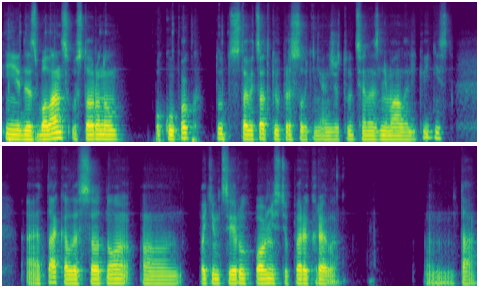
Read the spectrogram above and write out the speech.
І дисбаланс у сторону покупок. Тут 100% присутній, адже тут ціна знімала ліквідність. Е, Так, але все одно е, потім цей рух повністю перекрили. Так.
